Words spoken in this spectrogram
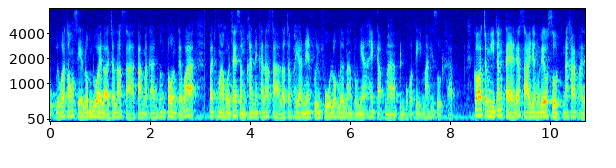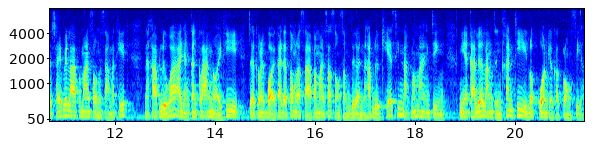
ก หรือว่าท้องเสียลมด้วย เราจะรักษาตามอาการเบื้องต้น แต่ว่าปัญหาหัวใจสำคัญในการรักษาเราจะพยายามเน้นฟื้นฟูโรคเรื้อรังตรงนี้ให้กลับมาเป็นปกติมากที่สุดครับก็จะมีตั้งแต่รักษาอย่างเร็วสุดนะครับอาจจะใช้เวลาประมาณ 2-3 อาทิตย์ นะครับหรือว่าอย่างกลางๆหน่อยที่เจอกันบ่อยๆก็อาจจะต้องรักษาประมาณสัก2อสเดือนนะครับหรือเคสที่หนักมากๆจริงๆมีอาการเรื้อรังถึงขั้นที่รบกวนเกี่ยวกับกล่องเสียง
